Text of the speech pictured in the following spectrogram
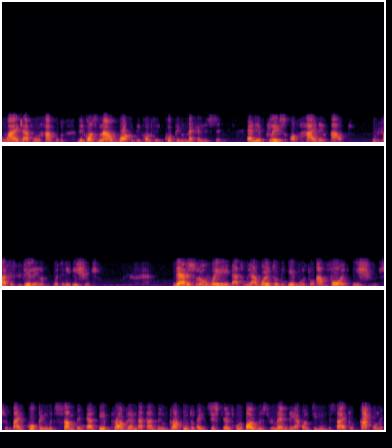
why that will happen because now work becomes a coping mechanism and a place of hiding out versus dealing with the issues. There is no way that we are going to be able to avoid issues by coping with something else. A problem that has been brought into existence will always remain there until you decide to tackle it.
